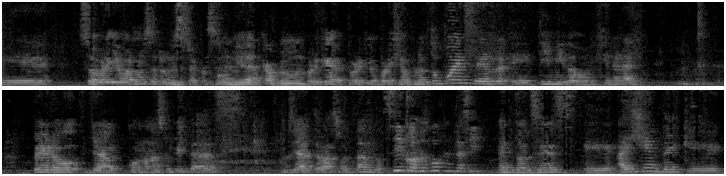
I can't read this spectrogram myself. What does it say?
eh, sobrellevar nosotros nuestra Comida, personalidad. cabrón. ¿Por qué? Porque, por ejemplo, tú puedes ser eh, tímido en general, pero ya con unas copitas, pues ya te vas soltando. Sí, conozco gente así. Entonces, eh, hay gente que,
